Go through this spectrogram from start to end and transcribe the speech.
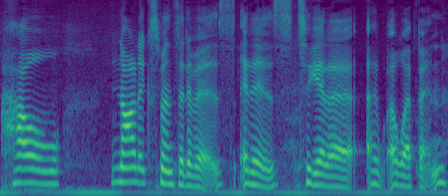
how not expensive it is. It is to get a, a, a weapon.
